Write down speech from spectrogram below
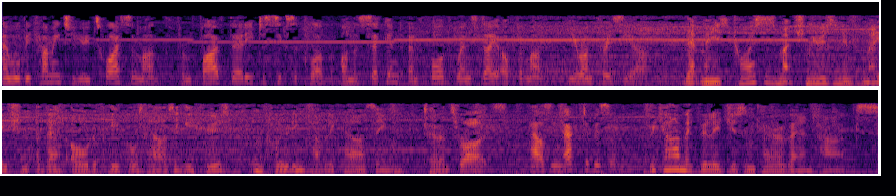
and will be coming to you twice a month from 5.30 to 6 o'clock on the second and fourth Wednesday of the month here on 3CR. That means twice as much news and information about older people's housing issues, including public housing, Tenants' rights, Housing activism, retirement villages and caravan parks,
